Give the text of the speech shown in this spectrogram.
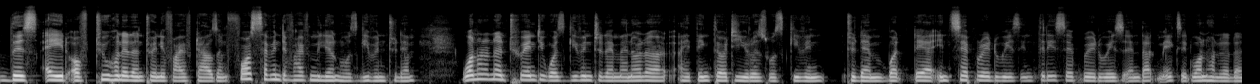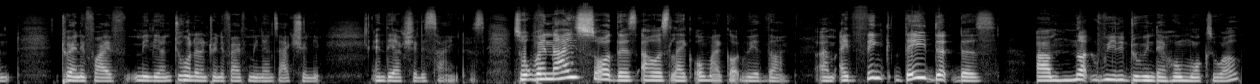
this aid of 225,000 475 million was given to them. 120 was given to them another i think 30 euros was given to them. But they are in separate ways in three separate ways and that makes it 125 million 225 millions actually. And they actually signed this. So when i saw this i was like oh my god we're done. Um, i think they did this um, not really doing their homeworks well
